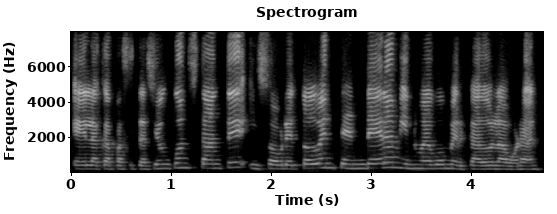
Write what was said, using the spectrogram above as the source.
eh, la capacitación constante y sobre todo entender a mi nuevo mercado laboral.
